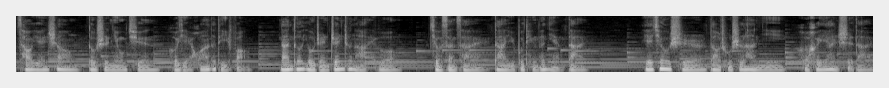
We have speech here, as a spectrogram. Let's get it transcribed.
草原上都是牛群和野花的地方，难得有人真正的挨饿。就算在大雨不停的年代，也就是到处是烂泥和黑暗时代，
